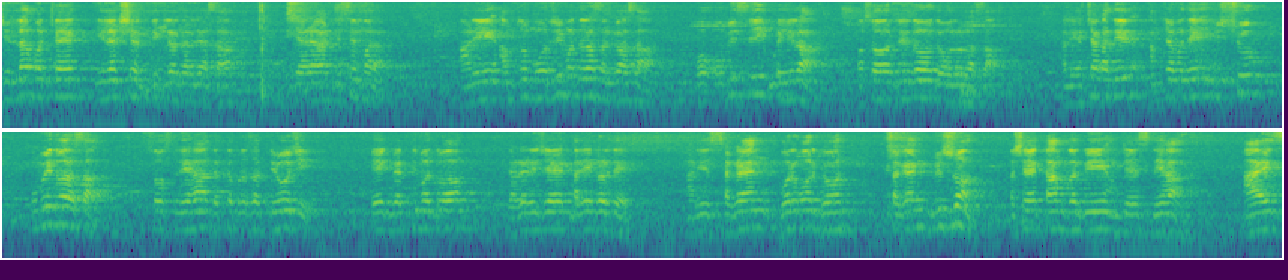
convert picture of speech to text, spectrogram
जिल्हा पंचायत इलेक्शन डिक्लेअर जाल्लें आसा तेरा डिसेंबराक आनी आमचो मोर्जी मतदारसंघ आसा हो ओबीसी महिला असो रिजर्व दवरलेलो आसा आनी हेच्या खातीर आमच्या मदें इच्छूक उमेदवार आसात सो स्नेहा दत्तप्रसाद तिळोजी एक व्यक्तिमत्व धडाडीचे कार्यकर्ते आनी सगळ्यांक बरोबर घेवन सगळ्यांक मिसळून अशें काम करपी आमचे स्नेहा. आयज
